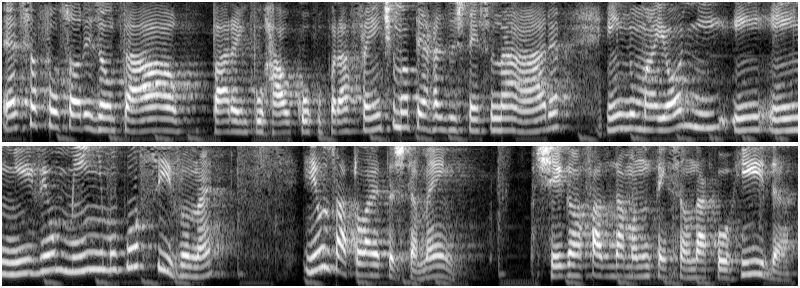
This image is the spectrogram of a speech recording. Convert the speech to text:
Essa força horizontal para empurrar o corpo para frente e manter a resistência na área em no maior em, em nível mínimo possível, né? E os atletas também chegam à fase da manutenção da corrida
